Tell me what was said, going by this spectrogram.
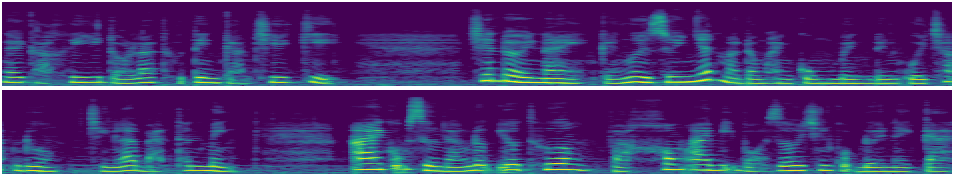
ngay cả khi đó là thứ tình cảm tri kỷ. Trên đời này, cái người duy nhất mà đồng hành cùng mình đến cuối chặng đường chính là bản thân mình. Ai cũng xứng đáng được yêu thương và không ai bị bỏ rơi trên cuộc đời này cả.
